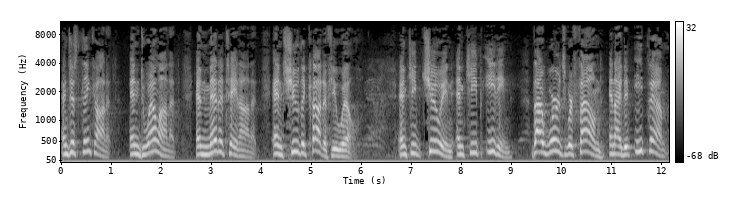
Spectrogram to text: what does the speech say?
And just think on it and dwell on it and meditate on it and chew the cud, if you will. And keep chewing and keep eating. Thy words were found and I did eat them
